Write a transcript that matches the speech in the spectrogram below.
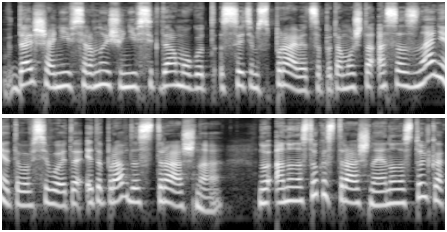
дальше они все равно еще не всегда могут с этим справиться, потому что осознание этого всего, это, это правда страшно. Но оно настолько страшное, оно настолько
